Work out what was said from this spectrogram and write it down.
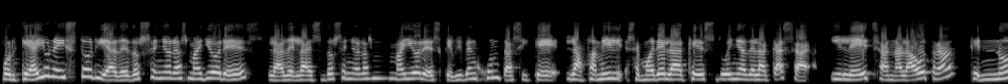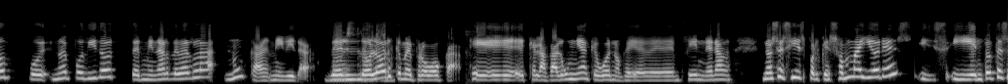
porque hay una historia de dos señoras mayores, la de las dos señoras mayores que viven juntas y que la familia, se muere la que es dueña de la casa y le echan a la otra, que no no he podido terminar de verla nunca en mi vida, del dolor que me provoca, que, que, la calumnia, que bueno, que en fin, eran, no sé si es porque son mayores y, y entonces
